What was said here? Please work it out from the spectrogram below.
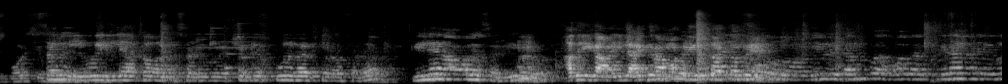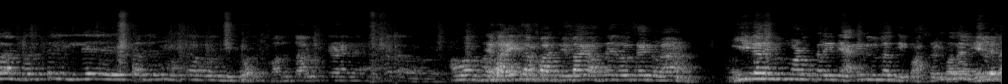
ಸ್ಪೋರ್ಟ್ಸ್ ಸರ್ ಇವು ಇಲ್ಲೇ ಹಾಕವಲ್ಲ ಸರ್ ಇವು ಆಕ್ಚುಲಿ ಸ್ಕೂಲ್ಗಳು ಕೊಡೋ ಸರ್ ಇಲ್ಲೇ ನಾವಲ್ಲ ಸರ್ ಇವು? ಅದು ಈಗ ಇಲ್ಲಿ ಹಾಕಿರ ಮಕ್ಕಳಿಗೆ ಯೂಸ್ ಆಗ್ತಲ್ರಿ ಇಲ್ಲಿ ಡಂಪ್ ಅವಾಗ ಕ್ರೀಡಾಂಗಣ ಇರ್ಲಾರ್ದಂತೆ ಇಲ್ಲೇ ಬಿಡ್ತಾ ಅವಾಗ ಇದು ಆಯ್ತಪ್ಪ ಜಿಲ್ಲಾಗ ಹದಿನೈದು ವರ್ಷ ಆಯ್ತಲ್ಲ? ಈಗ ಯೂಸ್ ಮಾಡ್ಬೇಕಲ್ಲ ಇದು ಯಾಕೆ ಯೂಸ್ ಆಗ್ತಿ? ಬಾಸ್ಕೆಟ್ ಬಾಲ್ ಅಲ್ಲಿ ಏನಿಲ್ಲ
